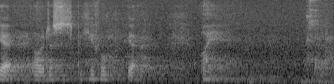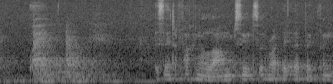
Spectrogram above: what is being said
Yeah, oh, just be careful. Yeah. Wait. Wait. Is that a fucking alarm sensor right there, that big thing?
